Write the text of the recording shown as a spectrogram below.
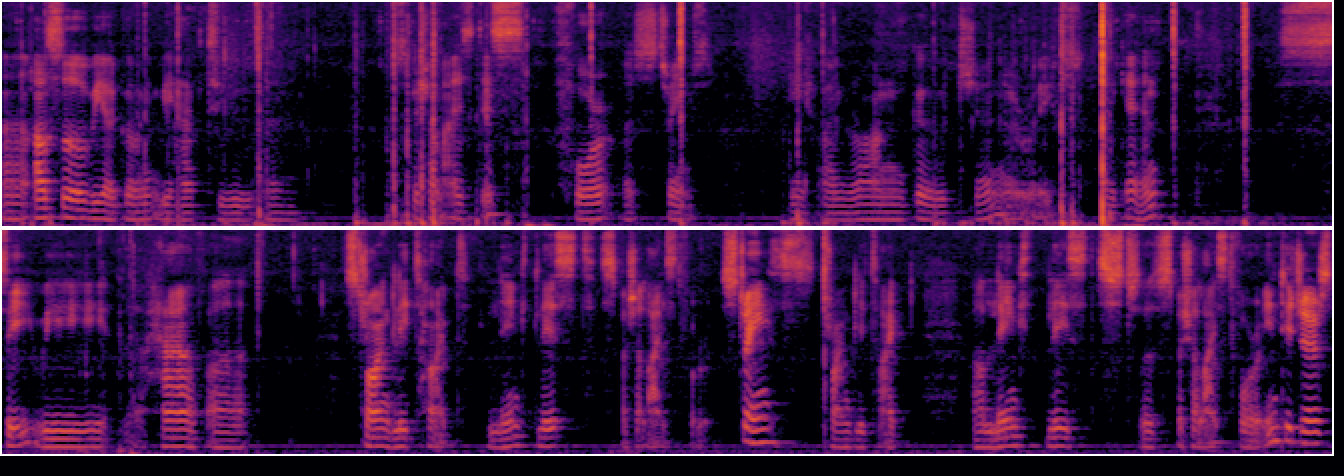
Uh, also we are going we have to uh, specialize this for uh, strings if I run go generate again. See we have a strongly typed linked list specialized for strings strongly typed a linked list specialized for integers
